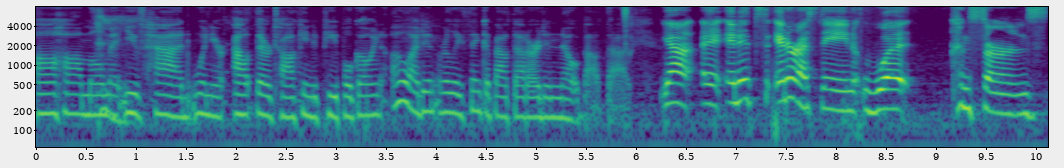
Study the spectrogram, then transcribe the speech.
aha moment you've had when you're out there talking to people going, oh, I didn't really think about that or I didn't know about that? Yeah, and it's interesting what concerns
